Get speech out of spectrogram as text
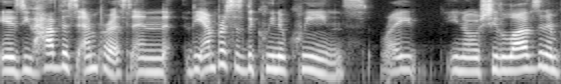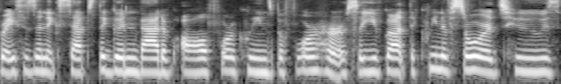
is you have this empress and the empress is the queen of queens right you know, she loves and embraces and accepts the good and bad of all four queens before her. So you've got the Queen of Swords who's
